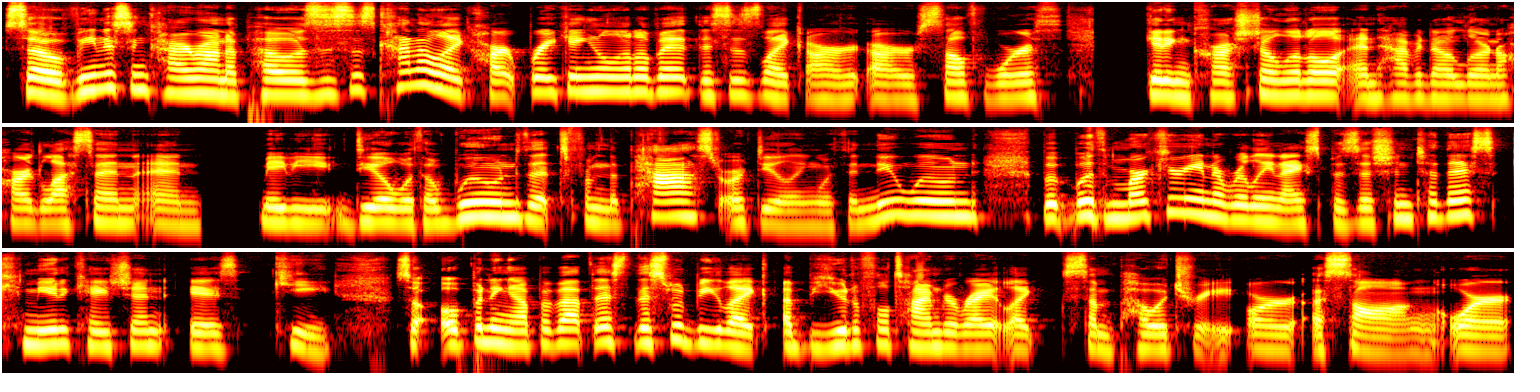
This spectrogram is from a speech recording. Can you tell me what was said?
So Venus and Chiron oppose. This is kind of like heartbreaking a little bit. This is like our, our self worth getting crushed a little and having to learn a hard lesson and maybe deal with a wound that's from the past or dealing with a new wound. But with Mercury in a really nice position to this, communication is key. So opening up about this, this would be like a beautiful time to write like some poetry or a song or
